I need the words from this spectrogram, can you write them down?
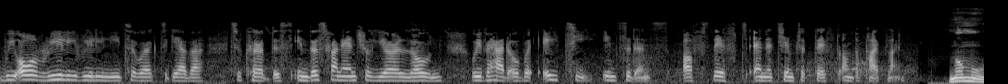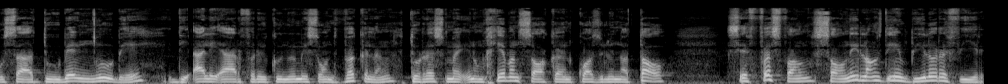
we all really, really need to work together to curb this. In this financial year alone, we've had over 80 incidents of theft and attempted theft on the pipeline. Nomusa Dube Ngube, die ALR vir ekonomiese ontwikkeling, toerisme en omgewingsake in KwaZulu-Natal, sê visvang sal nie langs die Mbilo rivier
